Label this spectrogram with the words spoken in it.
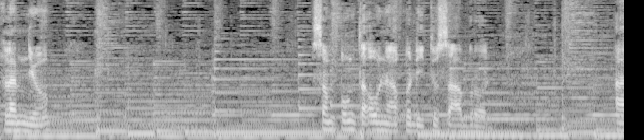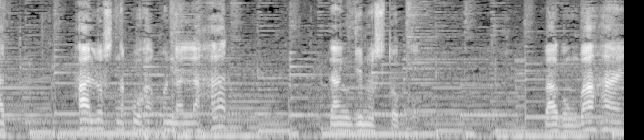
Alam nyo, sampung taon na ako dito sa abroad. At halos nakuha ko na lahat ng ginusto ko. Bagong bahay,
